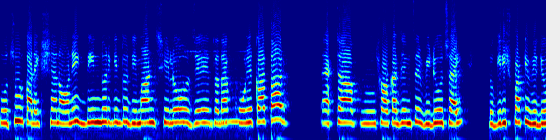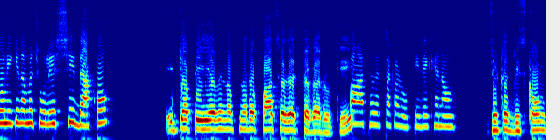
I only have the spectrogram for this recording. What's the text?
প্রচুর কালেকশন অনেক দিন ধরে কিন্তু ডিমান্ড ছিল যে দাদা কলকাতার একটা সরকার জেমসের ভিডিও চাই। তো গিরিশ পার্কের ভিডিও নিয়ে কিন্তু আমরা চলে এসেছি দেখো। এটা পেয়ে যাবেন আপনারা পাঁচ হাজার টাকা রতি পাঁচ হাজার টাকা রতি দেখে নাও। যেটা ডিসকাউন্ট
